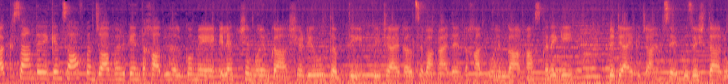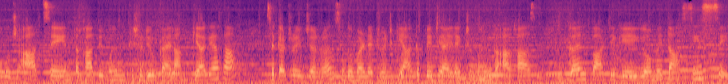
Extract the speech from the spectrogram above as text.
पाकिस्तान तहरीक इंसाफ, पंजाब भर के इंतबी हलकों में इलेक्शन मुहिम का शेड्यूल तब्दील। पी टी आई कल से बाकायदा इंतबी मुहिम का आगाज़ करेगी। पी टी आई की जानब से गुजशत रोज आज से इंतबी मुहिम के शेड्यूल का ऐलान किया गया था। सेक्रेटरी जनरल सिद्धूमर ने ट्वीट किया कि पी टी आई इलेक्शन मुहिम का आगाज़ कल पार्टी के योम तासीस से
